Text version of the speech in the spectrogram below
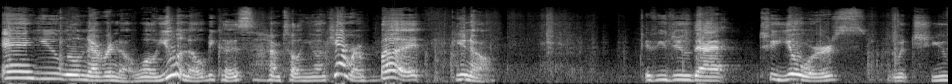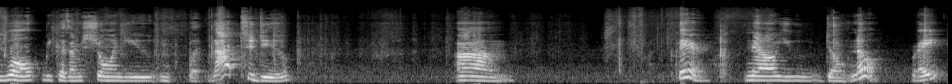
and you will never know. Well, you will know because I'm telling you on camera, but you know, if you do that to yours, which you won't because I'm showing you what not to do, um, there, now you don't know, right?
